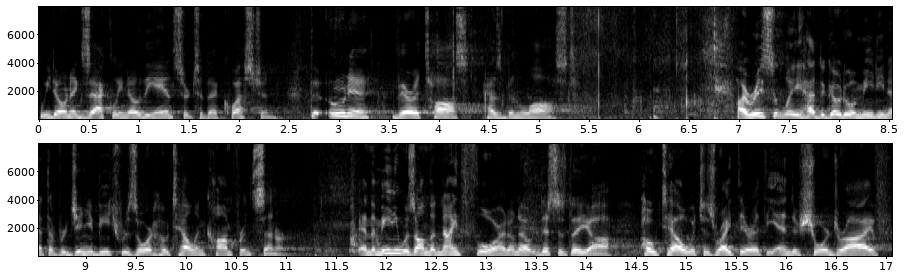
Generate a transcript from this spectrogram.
We don't exactly know the answer to that question. The una veritas has been lost. I recently had to go to a meeting at the Virginia Beach Resort Hotel and Conference Center. And the meeting was on the ninth floor. I don't know, this is the uh, hotel, which is right there at the end of Shore Drive.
